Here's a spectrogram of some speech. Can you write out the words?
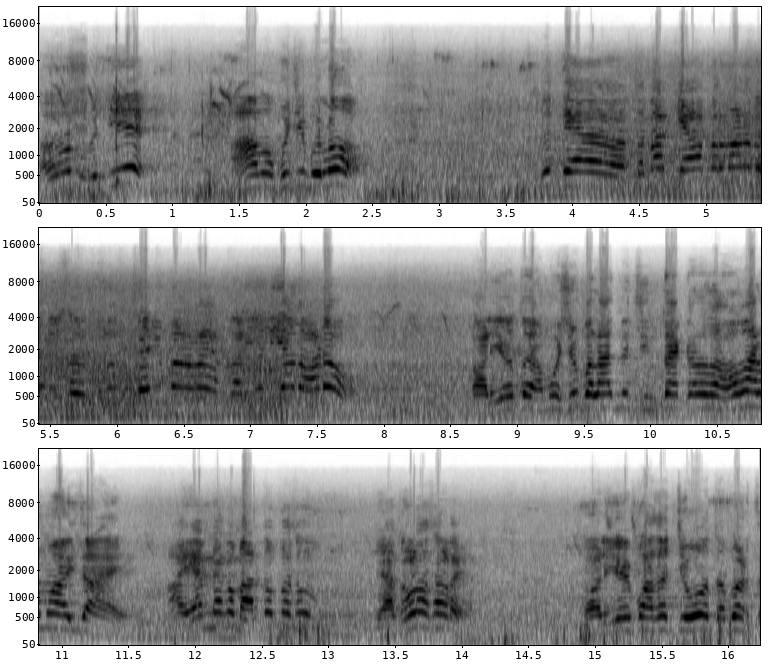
હા ભૂપેશજી હા મફુજી બોલો. તો ત્યાં તમારે કહેવા પ્રમાણે બધું કર્યું પણ હવે કડિયો લઈ આવો હડો કાળીઓ તો એમાં શું ભલા આદમી ચિંતા કરો તો હવારમાં આવી જાય. હા એમ ના કે મારે તો પાછું વ્યાધોળા સડે કાળીઓ પાસે કેવો જબરજસ્ત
